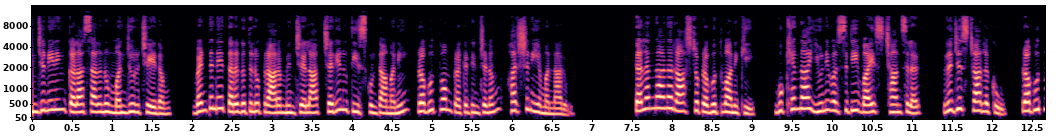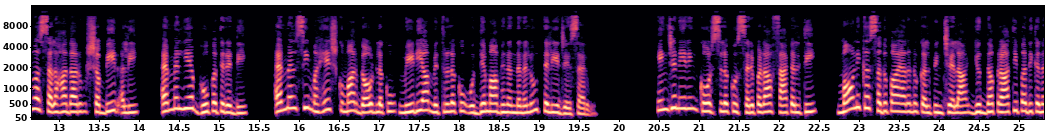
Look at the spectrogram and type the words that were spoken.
ఇంజనీరింగ్ కళాశాలను మంజూరు చేయడం వెంటనే తరగతులు ప్రారంభించేలా చర్యలు తీసుకుంటామని ప్రభుత్వం ప్రకటించడం హర్షణీయమన్నారు. తెలంగాణ రాష్ట్ర ప్రభుత్వానికి ముఖ్యంగా యూనివర్సిటీ వైస్ ఛాన్సలర్ రిజిస్ట్రార్లకు ప్రభుత్వ సలహాదారు షబ్బీర్ అలీ ఎమ్మెల్యే భూపతిరెడ్డి ఎమ్మెల్సీ మహేష్ కుమార్ గౌడ్లకు మీడియా మిత్రులకు ఉద్యమాభినందనలు తెలియజేశారు. ఇంజనీరింగ్ కోర్సులకు సరిపడా ఫ్యాకల్టీ మౌలిక సదుపాయాలను కల్పించేలా యుద్ధ ప్రాతిపదికన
